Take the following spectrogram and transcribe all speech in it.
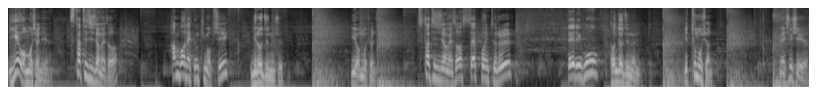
이게 one motion이에요. 스타트 지점에서 한 번에 끊김없이 밀어주는 슛. 이게 one motion 슛. 스타트 지점에서 set point를 때리고 던져주는 이 two motion. 네, 슛이에요.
